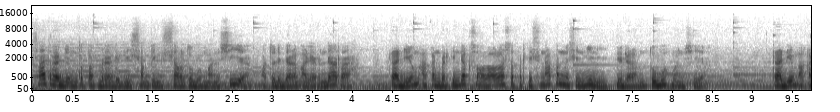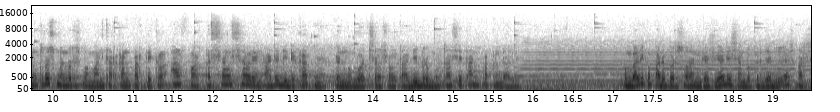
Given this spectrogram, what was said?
Saat radium tepat berada di samping sel tubuh manusia atau di dalam aliran darah, radium akan bertindak seolah-olah seperti senapan mesin mini di dalam tubuh manusia radium akan terus-menerus memancarkan partikel alfa ke sel-sel yang ada di dekatnya dan membuat sel-sel tadi bermutasi tanpa kendali. Kembali kepada persoalan gadis-gadis yang bekerja di USRC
